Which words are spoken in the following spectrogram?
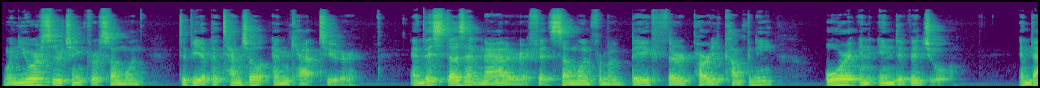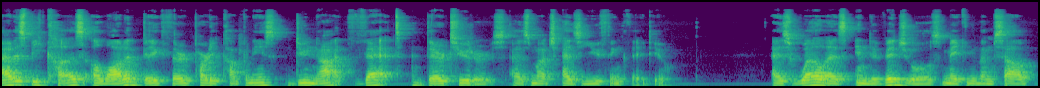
when you are searching for someone to be a potential MCAT tutor. And this doesn't matter if it's someone from a big third party company or an individual. And that is because a lot of big third party companies do not vet their tutors as much as you think they do, as well as individuals making themselves,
